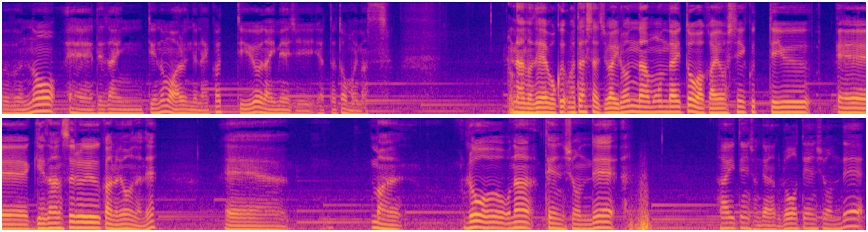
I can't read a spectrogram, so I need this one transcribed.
部分の、えー、デザインっていうのもあるんじゃないかっていうようなイメージやったと思います。なので僕私たちはいろんな問題と和解をしていくっていう、えー、下山するかのようなねえー、まあローなテンションでハイテンションではなくローテンションで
